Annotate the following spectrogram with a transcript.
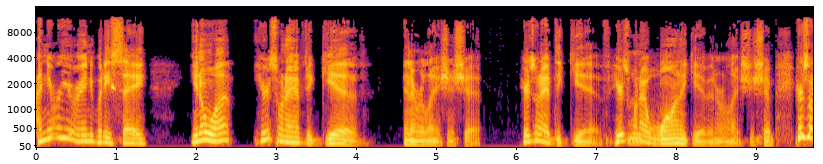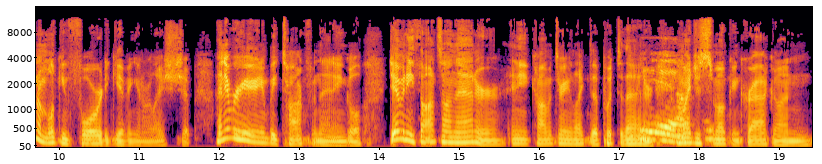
I never hear anybody say, you know what? Here's what I have to give in a relationship. Here's what I have to give. Here's what I mm. want to give in a relationship. Here's what I'm looking forward to giving in a relationship. I never hear anybody talk from that angle. Do you have any thoughts on that or any commentary you'd like to put to that? Or yeah. am I just smoking crack on,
